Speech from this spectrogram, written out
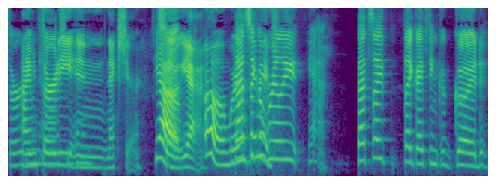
30 I'm 30 something? in next year. Yeah. So, yeah. Oh, we're that's like same a age. really Yeah. that's like like i think a good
